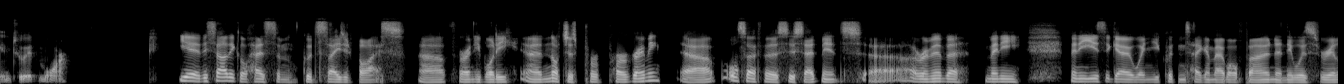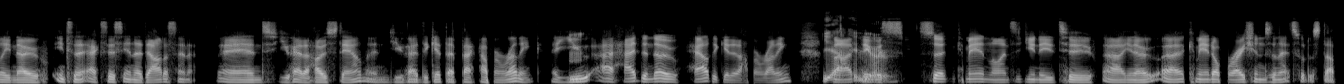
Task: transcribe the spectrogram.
into it more. Yeah, this article has some good sage advice uh, for anybody, uh, not just for programming, uh, also for sysadmins. Uh, I remember many, many years ago when you couldn't take a mobile phone and there was really no internet access in a data center, and you had a host down and you had to get that back up and running. Uh, you mm. had to know how to get it up and running, yeah, but there your... was certain command lines that you needed to, uh, you know, command operations and that sort of stuff.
